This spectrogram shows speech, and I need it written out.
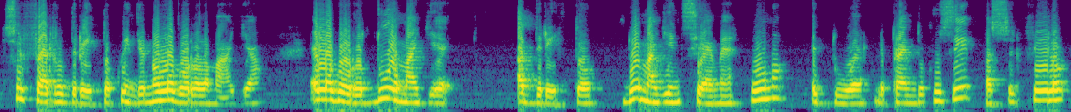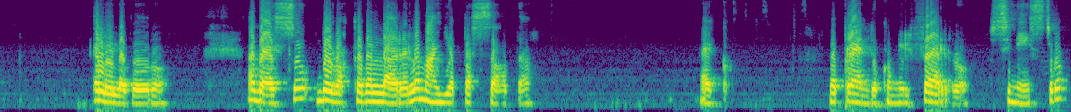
sul ferro dritto quindi non lavoro la maglia e lavoro due maglie a dritto due maglie insieme 1 e 2 le prendo così passo il filo e le lavoro. Adesso devo accavallare la maglia passata. Ecco la prendo con il ferro sinistro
